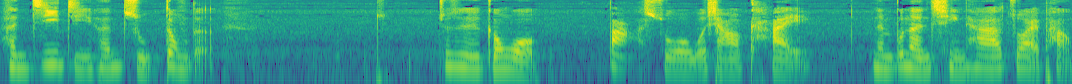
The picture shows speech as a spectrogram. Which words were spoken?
很积极、很主动的，就是跟我爸说我想要开，能不能请他坐在旁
